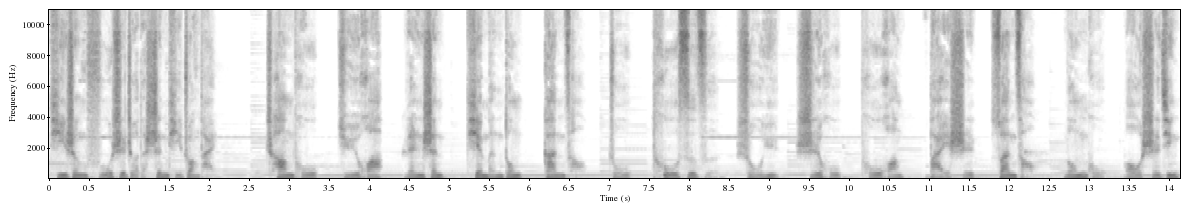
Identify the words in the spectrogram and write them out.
提升服食者的身体状态。菖蒲、菊花、人参、天门冬、甘草、竹、菟丝子、鼠玉、石斛、蒲黄、柏石、酸枣、龙骨、藕石精、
